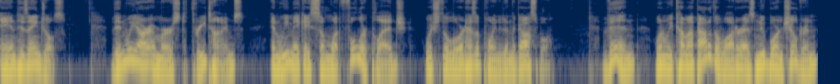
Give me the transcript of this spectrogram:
and his angels. Then we are immersed three times, and we make a somewhat fuller pledge, which the Lord has appointed in the gospel. Then, when we come up out of the water as newborn children,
